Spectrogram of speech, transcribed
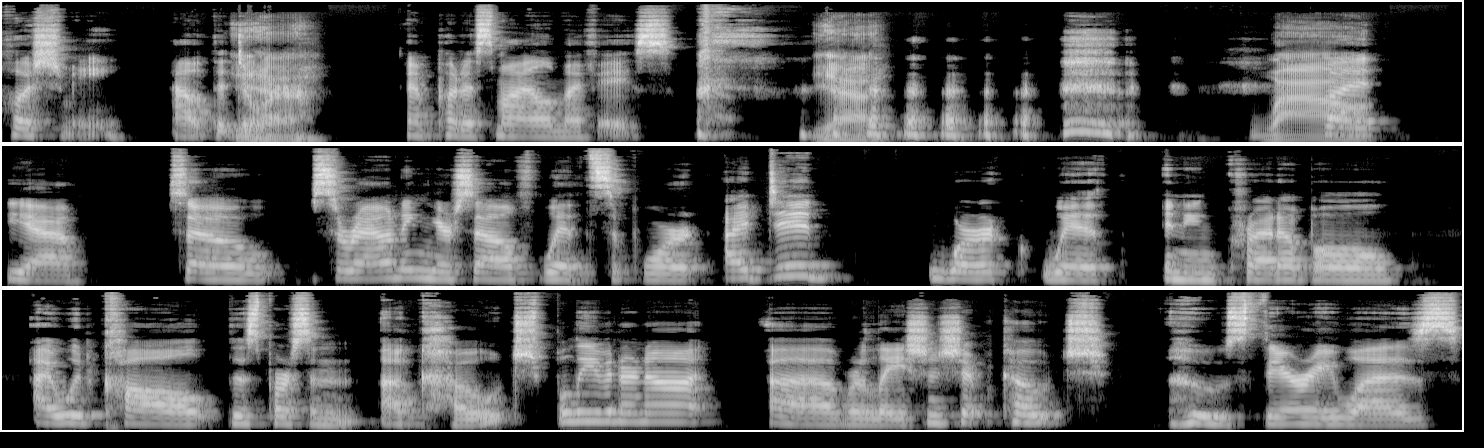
push me out the door yeah. and put a smile on my face. yeah. wow. But yeah. So surrounding yourself with support. I did work with an incredible I would call this person a coach, believe it or not, a relationship coach whose theory was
